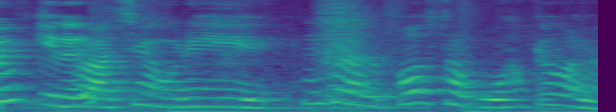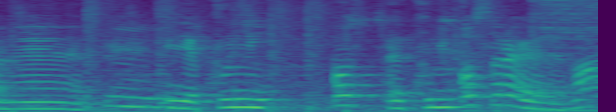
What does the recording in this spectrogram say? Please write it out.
개웃기네. 그 아침에 우리 홍대에서 버스 타고 학교 가면은 음. 이제 군인 버스 아니, 군인 버스라 해야 되나?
